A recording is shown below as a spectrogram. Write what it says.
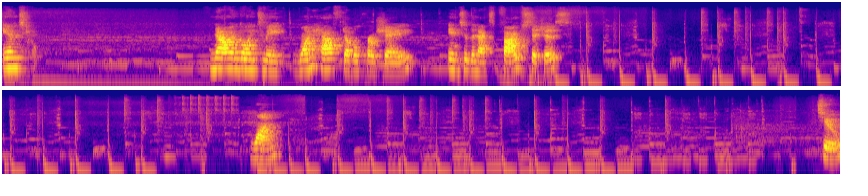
and. Now I'm going to make one half double crochet into the next five stitches. One, two,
